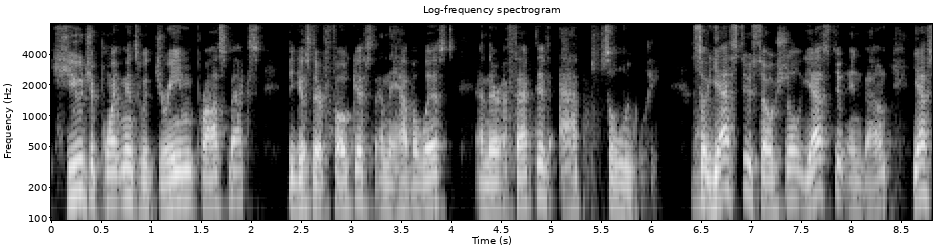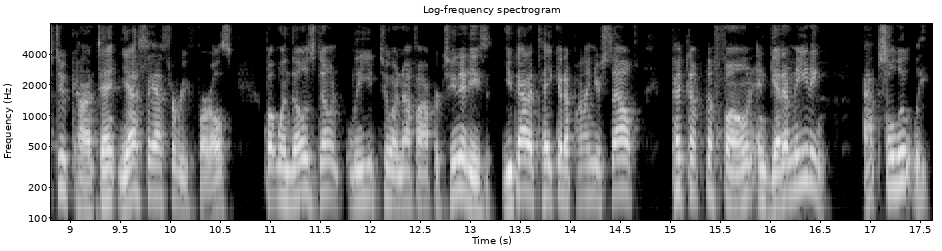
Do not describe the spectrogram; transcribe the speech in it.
huge appointments with dream prospects because they're focused and they have a list and they're effective? Absolutely. So mm-hmm. yes, do social. Yes, do inbound. Yes, do content. Yes, ask for referrals. But when those don't lead to enough opportunities, you got to take it upon yourself. Pick up the phone and get a meeting. Absolutely.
